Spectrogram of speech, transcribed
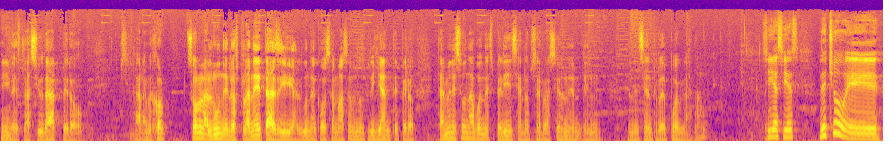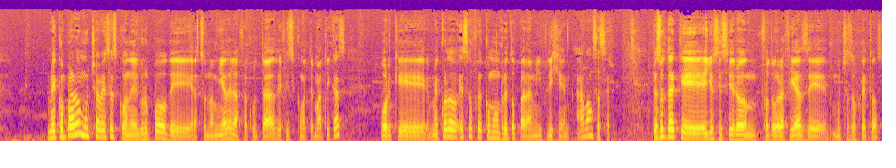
es la ciudad, pero a lo mejor solo la luna y los planetas y alguna cosa más o menos brillante, pero también es una buena experiencia la observación en, en- en el centro de Puebla, ¿no? Sí, así es. De hecho, eh, me comparo mucho a veces con el grupo de astronomía de la Facultad de Físico-Matemáticas, porque me acuerdo, eso fue como un reto para mí. Dije, ah, vamos a hacer. Resulta que ellos hicieron fotografías de muchos objetos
